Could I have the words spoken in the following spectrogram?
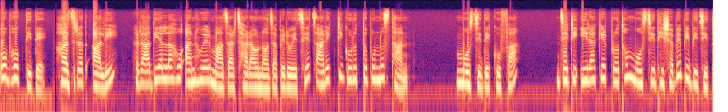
ও ভক্তিতে। হজরত আলী রাদিয়াল্লাহ আনহুয়ের মাজার ছাড়াও নজাপে রয়েছে চারেকটি গুরুত্বপূর্ণ স্থান। মসজিদে কুফা, যেটি ইরাকের প্রথম মসজিদ হিসাবে বিবেচিত।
